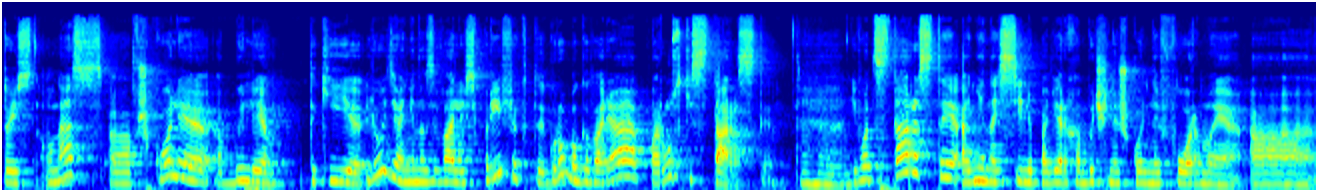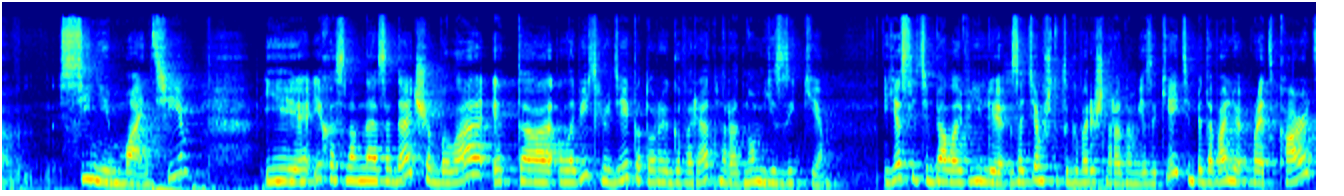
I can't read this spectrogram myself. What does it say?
То есть у нас а, в школе были такие люди, они назывались префекты, грубо говоря, по-русски старосты. Мгм. И вот старосты, они носили поверх обычной школьной формы а, синие мантии, и их основная задача была это ловить людей, которые говорят на родном языке. Если тебя ловили за тем, что ты говоришь на родном языке, тебе давали red card,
